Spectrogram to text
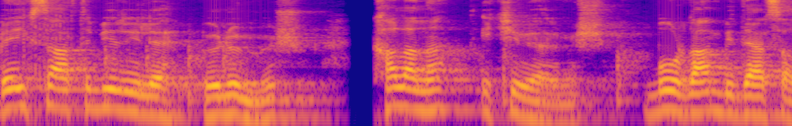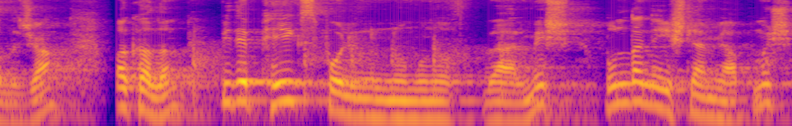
ve x artı 1 ile bölünmüş. Kalanı 2 vermiş. Buradan bir ders alacağım. Bakalım bir de px polinomunu vermiş. Bunda ne işlem yapmış?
